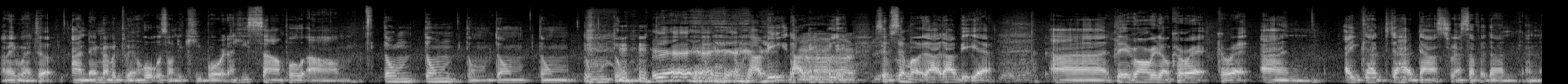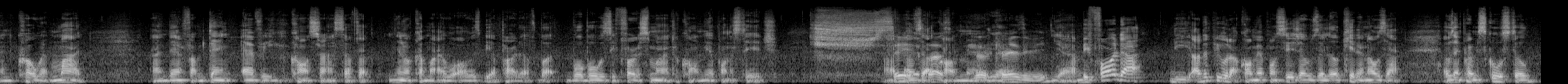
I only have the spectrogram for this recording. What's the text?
And I went up, and I remember Dwayne Hope was on the keyboard, and he sampled um, dum dum dum dum dum dum dum. That beat, that beat, Uh-huh. play. Sim, similar, that, that beat, yeah. Uh, playground rhythm, correct, correct. And I got, I had dance to it and stuff like that, and, and, and the crowd went mad. And then from then, every concert and stuff that, you know, come out, I will always be a part of. But Bobo was the first man to call me up on the stage. Shit, That was at that's, Conmere, that's yeah. crazy. B. Yeah. Before that, the other people that called me up on stage, I was a little kid and I was at, I was in primary school still.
